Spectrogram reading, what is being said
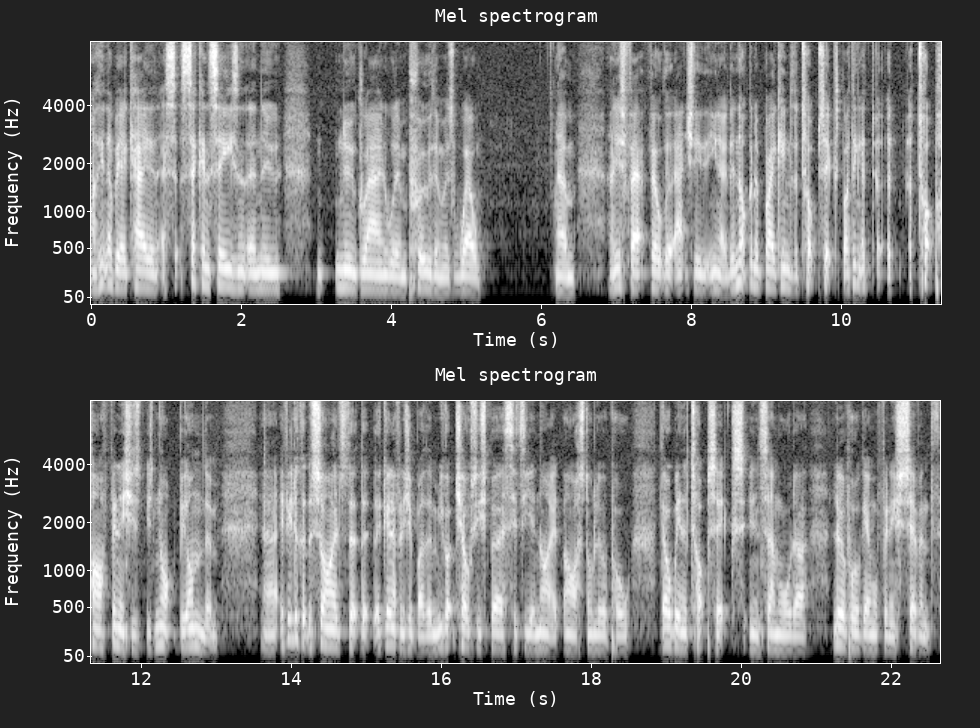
I think they'll be okay. A second season, a new new ground will improve them as well. Um, I just felt that actually, you know, they're not going to break into the top six, but I think a, a, a top half finish is, is not beyond them. Uh, if you look at the sides that, that are going to finish above them, you've got Chelsea, Spurs, City, United, Arsenal, Liverpool. They'll be in the top six in some order. Liverpool again will finish seventh.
